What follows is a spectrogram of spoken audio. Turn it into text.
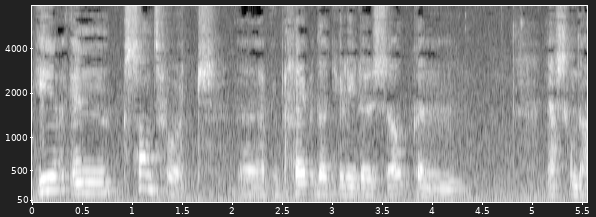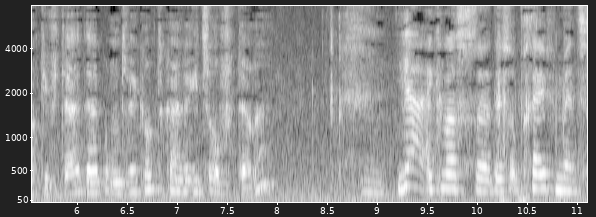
Hier in Zandvoort heb ik begrepen dat jullie dus ook een ja, verschillende activiteiten hebben ontwikkeld. Kan je er iets over vertellen? Ja, ik was uh, dus op een gegeven moment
